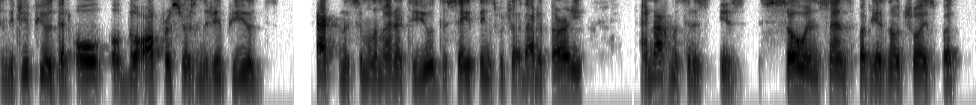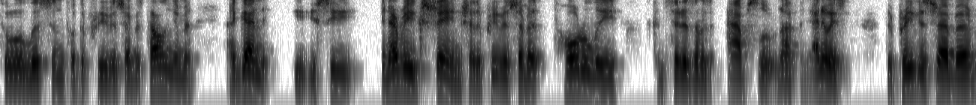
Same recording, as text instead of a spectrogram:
in the GPU that all of the officers in the GPU act in a similar manner to you to say things which are without authority. And Nachman is, is so incensed, but he has no choice but to listen to what the previous Rebbe is telling him. And again, you, you see in every exchange that the previous Rebbe totally considers them as absolute nothing. Anyways, the previous Rebbe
